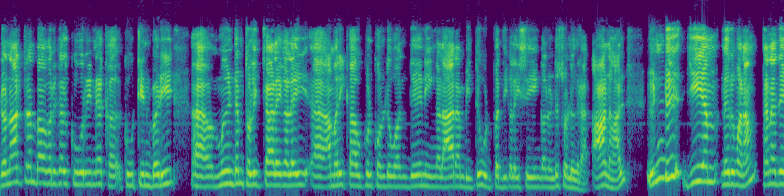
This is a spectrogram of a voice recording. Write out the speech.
டொனால்ட் ட்ரம்ப் அவர்கள் கூறின க- கூற்றின்படி அஹ், மீண்டும் தொழிற்சாலைகளை அஹ், அமெரிக்காவுக்குள் கொண்டு வந்து நீங்கள் ஆரம்பித்து உற்பத்திகளை செய்யுங்கள் என்று சொல்லுகிறார். ஆனால் இன்று ஜிஎம் நிறுவனம் தனது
